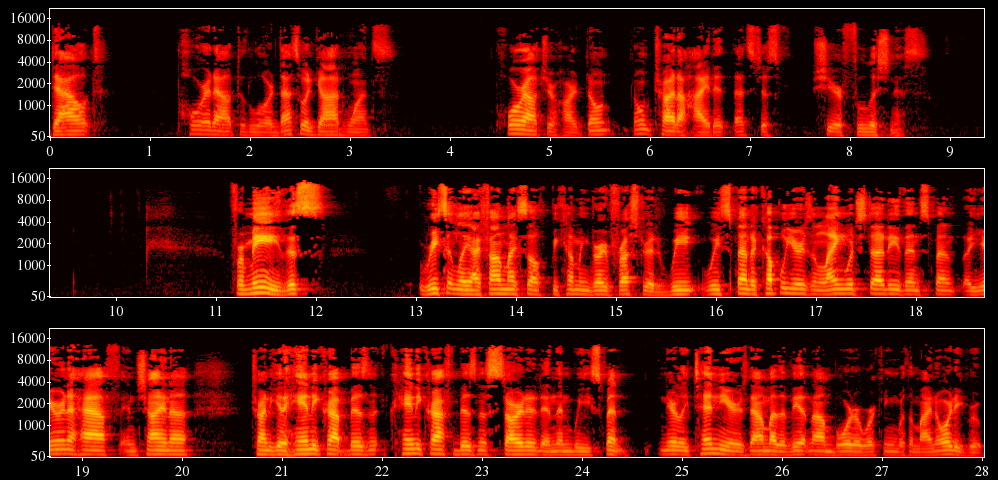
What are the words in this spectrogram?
doubt pour it out to the Lord. That's what God wants. Pour out your heart. Don't, don't try to hide it. That's just sheer foolishness. For me, this recently I found myself becoming very frustrated. We, we spent a couple years in language study, then spent a year and a half in China trying to get a handicraft business, handicraft business started, and then we spent nearly 10 years down by the Vietnam border working with a minority group.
